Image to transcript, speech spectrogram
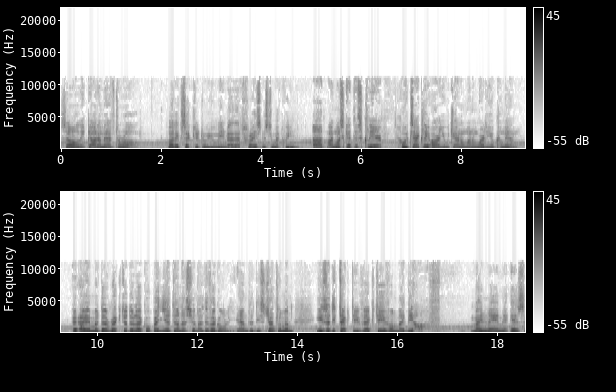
So they got him after all. What exactly do you mean by that phrase, Mr. McQueen? Uh, I must get this clear. Who exactly are you, gentlemen, and where do you come in? I am a director de la Compagnie Internationale de Wagon-Lits, and this gentleman is a detective active on my behalf. My name is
